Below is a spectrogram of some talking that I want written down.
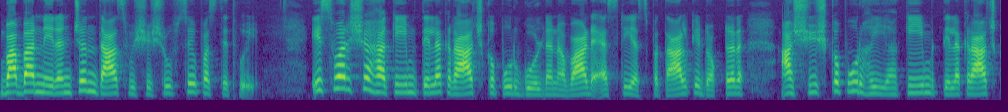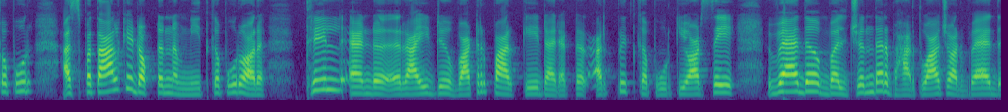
बाबा निरंजन दास विशेष रूप से उपस्थित हुए। इस वर्ष Hakim Tilak Raj Kapoor golden award ST अस्पताल के डॉक्टर आशीष कपूर हकीम तिलक राज कपूर अस्पताल के डॉक्टर नवनीत कपूर और thrill and ride water park के डायरेक्टर अर्पित कपूर की ओर से वैद बलजिंदर भारद्वाज और वैद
